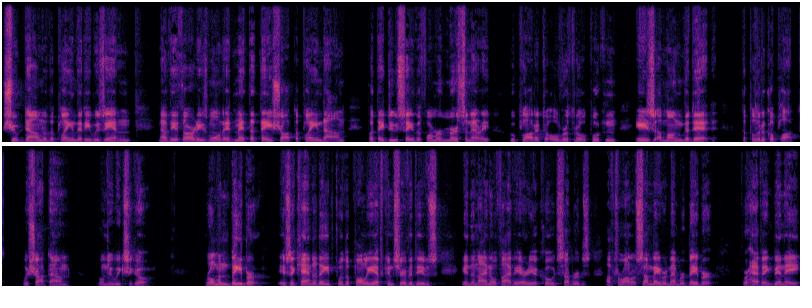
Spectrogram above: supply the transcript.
shoot down of the plane that he was in. Now, the authorities won't admit that they shot the plane down, but they do say the former mercenary who plotted to overthrow Putin is among the dead. The political plot was shot down only weeks ago. Roman Baber is a candidate for the Poilievre Conservatives in the 905 area code suburbs of Toronto. Some may remember Baber for having been a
